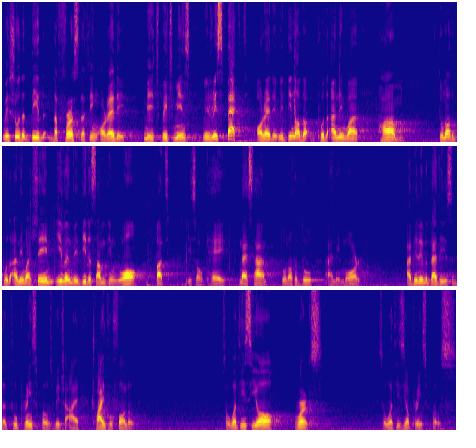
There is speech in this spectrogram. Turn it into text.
we should did the first thing already, which, which means we respect already. We did not put anyone harm, do not put anyone shame, even we did something wrong, but it's okay. Next time, do not do anymore. I believe that is the two principles which I try to follow. So, what is your works? So, what is your principles?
